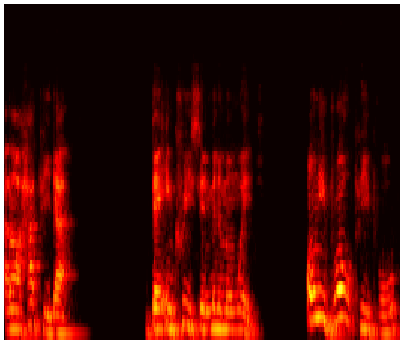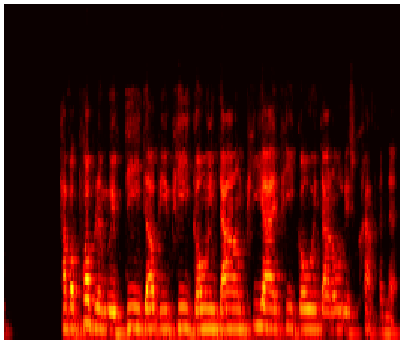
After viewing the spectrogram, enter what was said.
and are happy that they're increasing minimum wage. Only broke people have a problem with DWP going down, PIP going down, all this crap and that.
